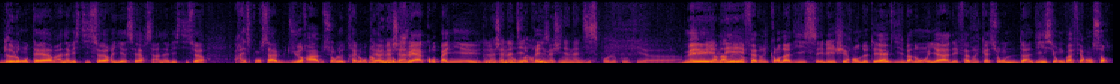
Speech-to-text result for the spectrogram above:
de long terme. Un investisseur ISR, c'est un investisseur responsable, durable sur le très long terme. Donc je vais accompagner l'entreprise. On imaginer un indice pour le coup qui. Euh, Mais les fabricants d'indices et les gérants d'ETF disent bah non, il y a des fabrications d'indices et on va faire en sorte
